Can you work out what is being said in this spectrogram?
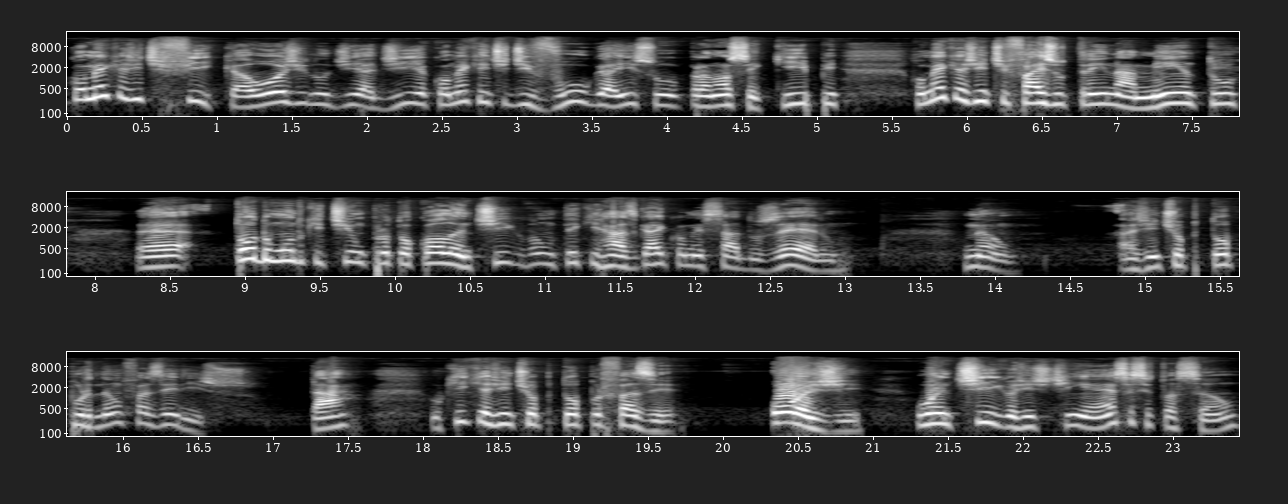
como é que a gente fica hoje no dia a dia? Como é que a gente divulga isso para a nossa equipe? Como é que a gente faz o treinamento? É, todo mundo que tinha um protocolo antigo vão ter que rasgar e começar do zero? Não. A gente optou por não fazer isso, tá? o que, que a gente optou por fazer? Hoje, o antigo, a gente tinha essa situação.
